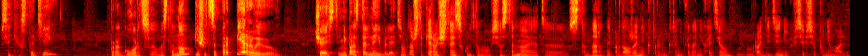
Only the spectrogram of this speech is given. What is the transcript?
всяких статей про горца в основном пишутся про первую часть, а не про остальные, блядь. Ну, потому что первый считается культом, а все остальное это стандартные продолжения, которые никто никогда не хотел, ради денег все все понимали.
